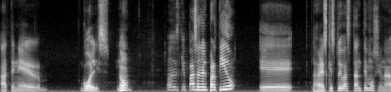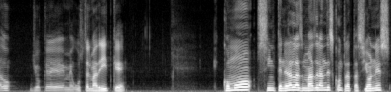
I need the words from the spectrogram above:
a tener goles, ¿no? Entonces, ¿qué pasa en el partido? Eh, la verdad es que estoy bastante emocionado. Yo que me gusta el Madrid, que como sin tener a las más grandes contrataciones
